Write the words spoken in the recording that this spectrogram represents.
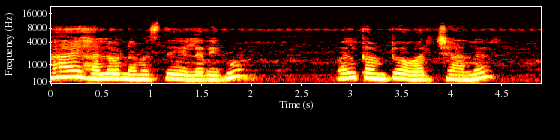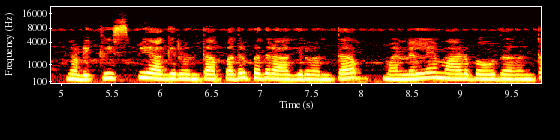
ಹಾಯ್, ಹಲೋ, ನಮಸ್ತೆ ಎಲ್ಲರಿಗೂ. ವೆಲ್ಕಮ್ ಟು ಅವರ್ ಚಾನಲ್ ನೋಡಿ ಕ್ರಿಸ್ಪಿ ಆಗಿರುವಂಥ, ಪದ್ರ ಪದರ ಆಗಿರುವಂಥ ಮನೆಯಲ್ಲೇ ಮಾಡಬಹುದಾದಂಥ,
